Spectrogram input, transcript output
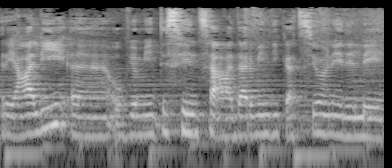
reali, eh, ovviamente senza darvi indicazione delle,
